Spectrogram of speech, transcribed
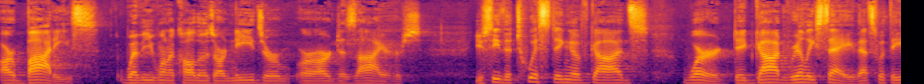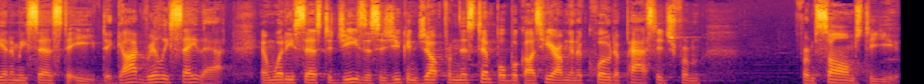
our bodies, whether you want to call those our needs or, or our desires. You see the twisting of God's word. Did God really say? That's what the enemy says to Eve. Did God really say that? And what he says to Jesus is, You can jump from this temple because here I'm going to quote a passage from, from Psalms to you.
